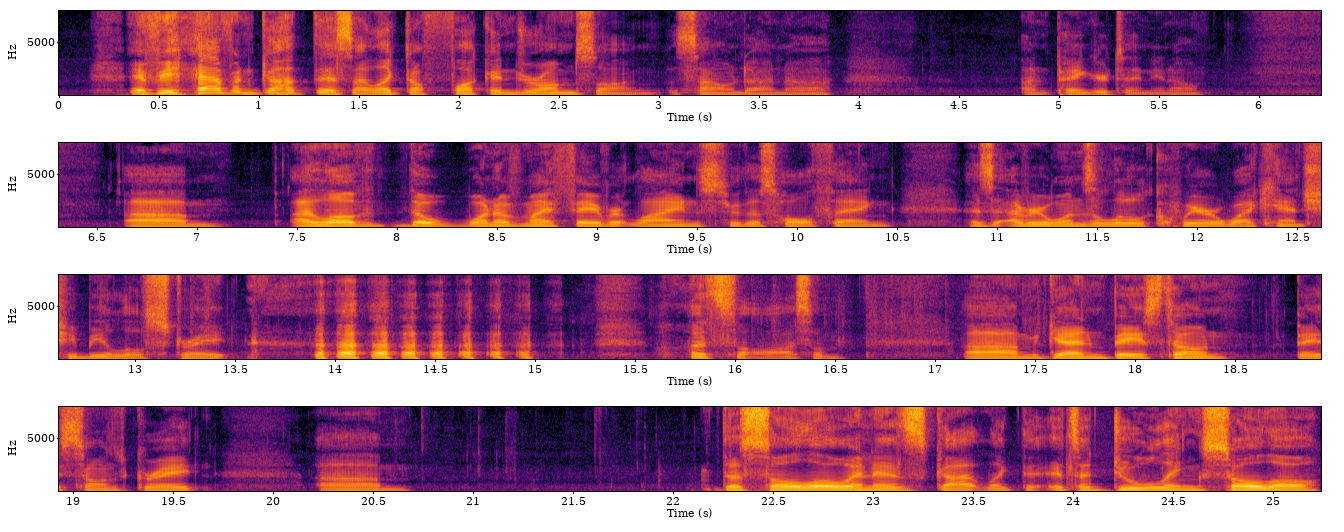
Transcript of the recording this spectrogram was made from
if you haven't got this, I like the fucking drum song sound on uh on Pinkerton, you know. Um I love the one of my favorite lines through this whole thing is everyone's a little queer, why can't she be a little straight? That's awesome. Um again, bass tone. Bass tone's great. Um the solo and has got like the, it's a dueling solo.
